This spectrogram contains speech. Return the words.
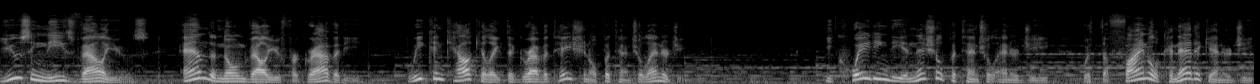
Using these values and the known value for gravity, we can calculate the gravitational potential energy. Equating the initial potential energy with the final kinetic energy,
